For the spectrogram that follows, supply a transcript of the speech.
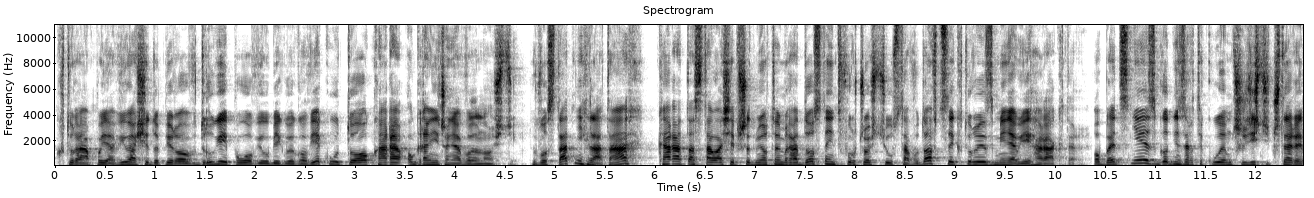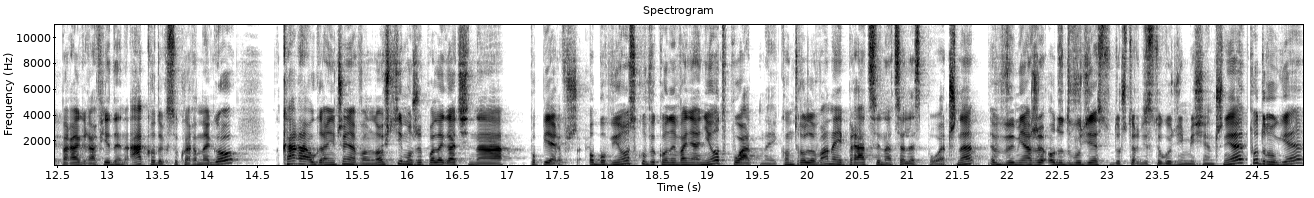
która pojawiła się dopiero w drugiej połowie ubiegłego wieku, to kara ograniczenia wolności. W ostatnich latach kara ta stała się przedmiotem radosnej twórczości ustawodawcy, który zmieniał jej charakter. Obecnie, zgodnie z artykułem 34 paragraf 1a kodeksu karnego, kara ograniczenia wolności może polegać na po pierwsze, obowiązku wykonywania nieodpłatnej, kontrolowanej pracy na cele społeczne w wymiarze od 20 do 40 godzin miesięcznie. Po drugie,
